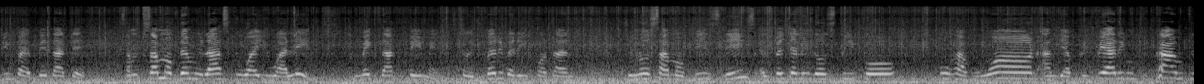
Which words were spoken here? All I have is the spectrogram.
didn't pay that debt. Some some of them will ask you why you were late to make that payment. So it's very very important to know some of these things, especially those people who have won and they are preparing to come to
